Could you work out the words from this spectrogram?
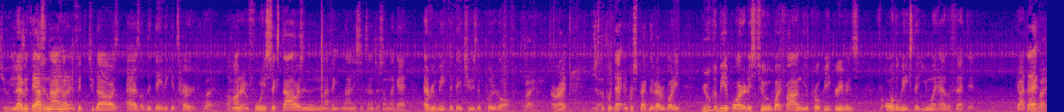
Two years. Eleven thousand nine hundred and fifty-two dollars as of the date it gets heard. Right. $146 and I think 96 cents or something like that every week that they choose to put it off. Right. All right? Just to put that in perspective, everybody, you could be a part of this too by filing the appropriate grievance for all the weeks that you might have affected. Got that? Right.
